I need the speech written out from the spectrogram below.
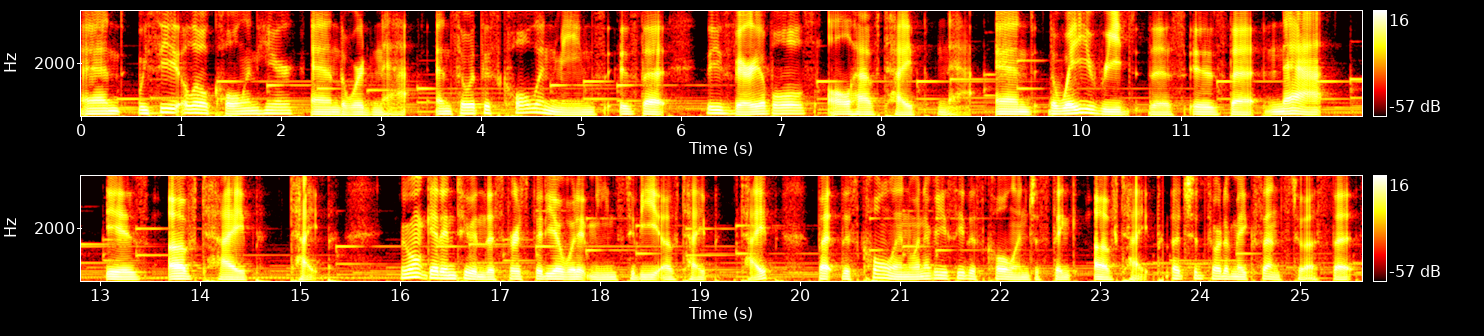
and we see a little colon here and the word nat. And so what this colon means is that these variables all have type nat. And the way you read this is that nat is of type type. We won't get into in this first video what it means to be of type type, but this colon, whenever you see this colon, just think of type. That should sort of make sense to us that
